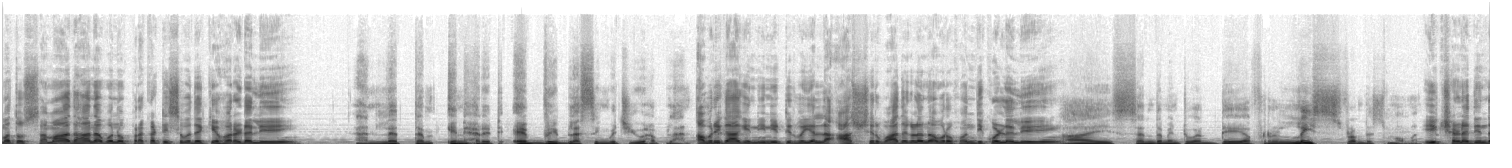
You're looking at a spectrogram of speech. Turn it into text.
ಮತ್ತು ಸಮಾಧಾನವನ್ನು ಪ್ರಕಟಿಸುವುದಕ್ಕೆ ಹೊರಡಲಿ And let them inherit every blessing which you have planned. ಅವರಿಗಾಗಿ ನೀನಿಟ್ಟಿರುವ ಎಲ್ಲ ಆಶೀರ್ವಾದಗಳನ್ನು ಅವರು ಹೊಂದಿಕೊಳ್ಳಲಿ I send them into a day of release from this moment. ಈ ಕ್ಷಣದಿಂದ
